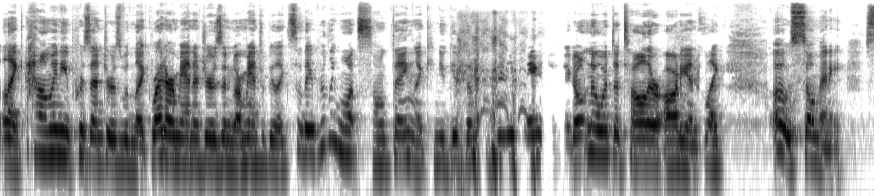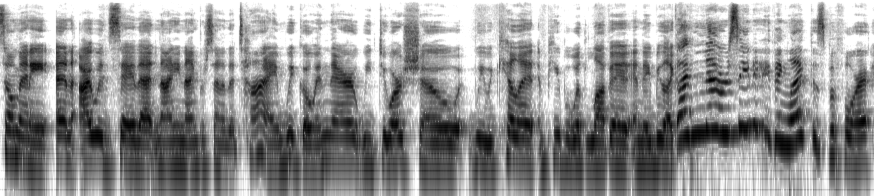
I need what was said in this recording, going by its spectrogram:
like how many presenters would like write our managers and our manager would be like, so they really want something? Like, can you give them anything? they don't know what to tell their audience. Like, oh, so many, so many. And I would say that 99% of the time we go in there, we do our show, we would kill it and people would love it. And they'd be like, I've never seen anything like this before.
